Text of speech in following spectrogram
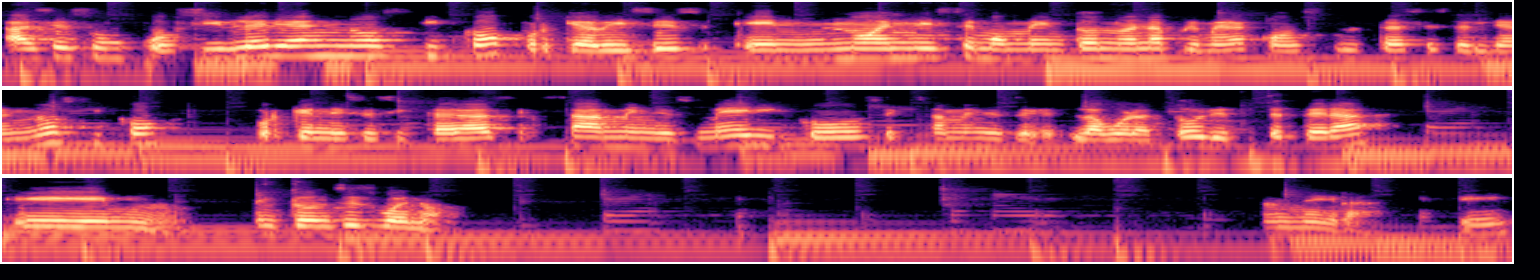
haces un posible diagnóstico, porque a veces no en ese momento, no en la primera consulta haces el diagnóstico, porque necesitarás exámenes médicos, exámenes de laboratorio, etcétera. Eh, entonces, bueno, manera, ¿sí?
